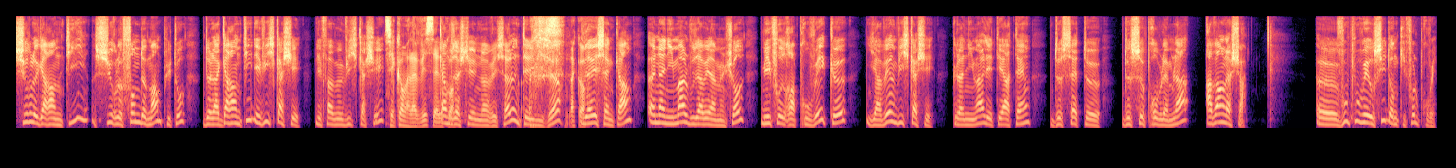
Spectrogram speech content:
sur le garantie, sur le fondement plutôt, de la garantie des vis cachés, les fameux vis cachés. C'est comme à la vaisselle. Quand quoi. vous achetez une lave-vaisselle, un téléviseur, vous avez 5 ans, un animal, vous avez la même chose, mais il faudra prouver qu'il y avait un vice caché, que l'animal était atteint de, cette, de ce problème-là avant l'achat. Euh, vous pouvez aussi, donc il faut le prouver,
